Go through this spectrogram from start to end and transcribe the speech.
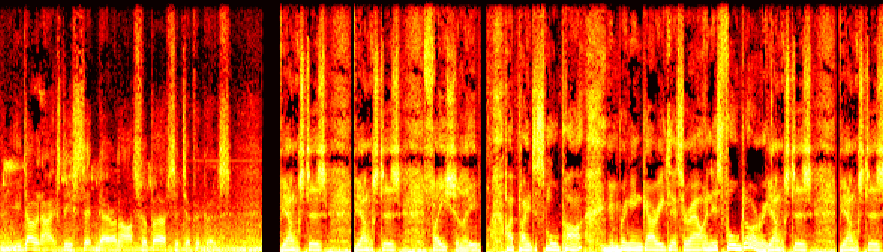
You don't actually sit there and ask for birth certificates. Youngsters, youngsters, facially. I played a small part in hmm. bringing Gary Glitter out in his full glory. Youngsters, youngsters,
